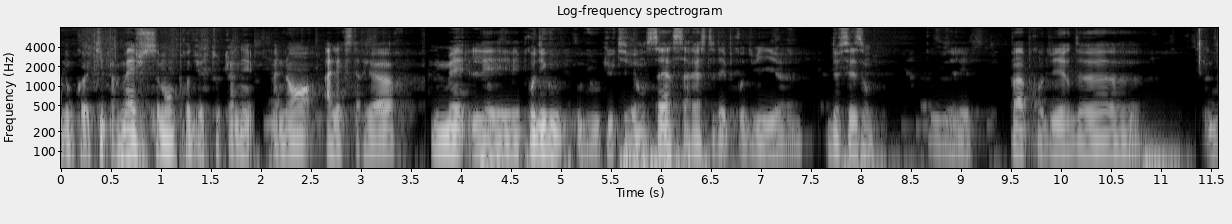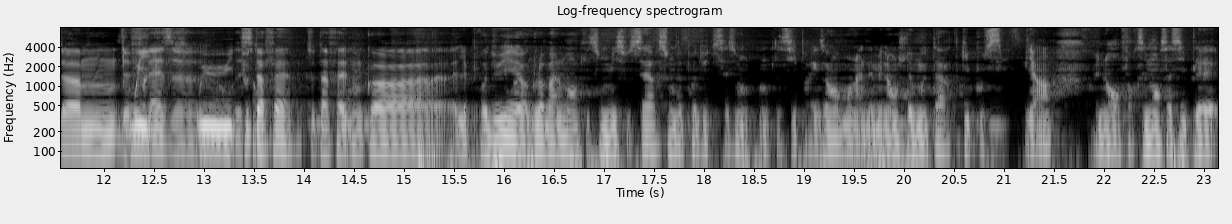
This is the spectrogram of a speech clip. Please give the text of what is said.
donc euh, qui permet justement de produire toute l'année. Maintenant, à l'extérieur, mais les, produits que vous, cultivez en serre, ça reste des produits euh, de saison. Vous n'allez pas produire de, euh, de, de oui, fraises. Euh, oui, oui, oui tout à fait, tout à fait. Donc les produits globalement qui sont mis sous serre sont des produits de saison. Donc ici par exemple, on a des mélanges de moutarde qui poussent bien. Maintenant forcément ça s'y plaît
